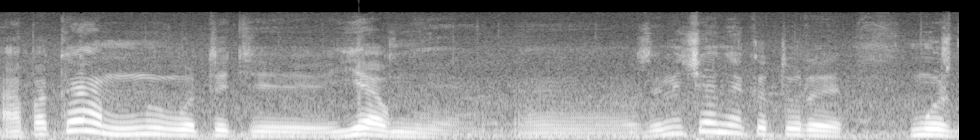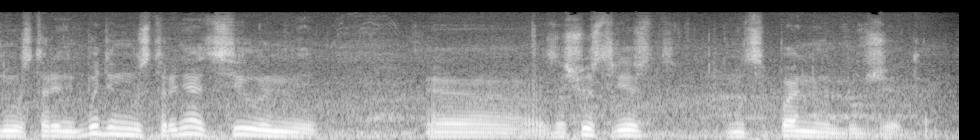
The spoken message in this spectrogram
А пока мы вот эти явные э, замечания, которые можно устранить, будем устранять силами э, за счет средств муниципального бюджета.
